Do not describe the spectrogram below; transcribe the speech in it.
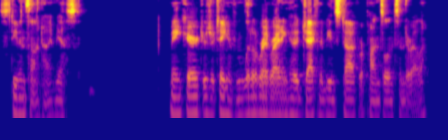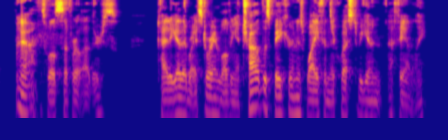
Stephen Sondheim. Yes. Main characters are taken from Little Red Riding Hood, Jack and the Beanstalk, Rapunzel, and Cinderella, Yeah. as well as several others, tied together by a story involving a childless baker and his wife and their quest to begin a family.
